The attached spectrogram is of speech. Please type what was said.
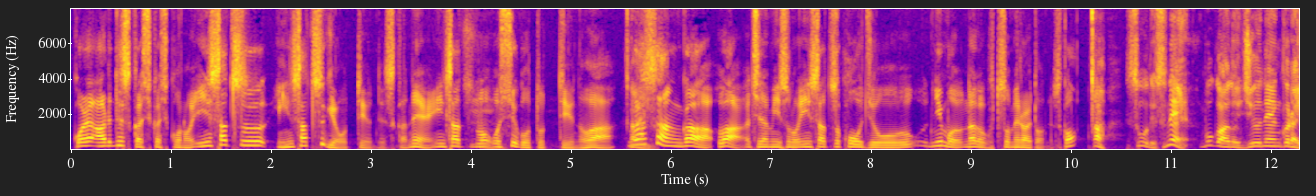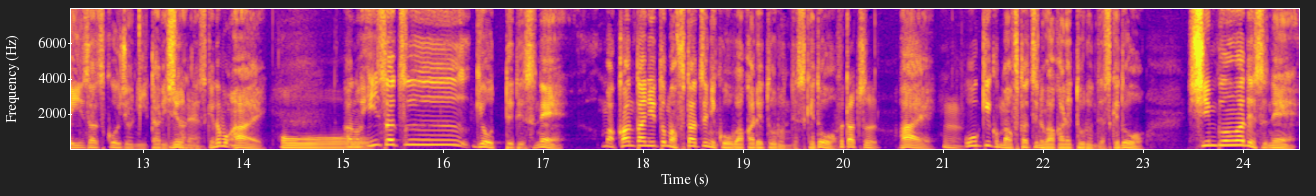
これ、あれですか、しかし、この印刷、印刷業っていうんですかね、印刷のお仕事っていうのは、うん。さんがは、ちなみにその印刷工場にも長く勤められたんですか？あそうですね、僕はあの10年くらい印刷工場にいたりしたんですけども、はい、おあの印刷業ってですね、まあ、簡単に言うとまあ2つにこう分かれとるんですけど、2つ。はい。うん。大きくまあ2つに分かれとるんですけど、新聞はですね、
